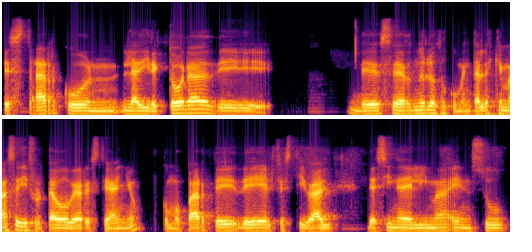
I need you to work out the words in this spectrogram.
estar con la directora de, de ser uno de los documentales que más he disfrutado ver este año como parte del Festival de Cine de Lima en su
